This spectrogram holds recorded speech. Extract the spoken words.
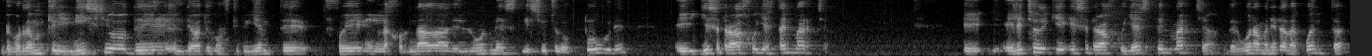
Recordemos que el inicio del debate constituyente fue en la jornada del lunes 18 de octubre eh, y ese trabajo ya está en marcha. Eh, el hecho de que ese trabajo ya esté en marcha, de alguna manera da cuenta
